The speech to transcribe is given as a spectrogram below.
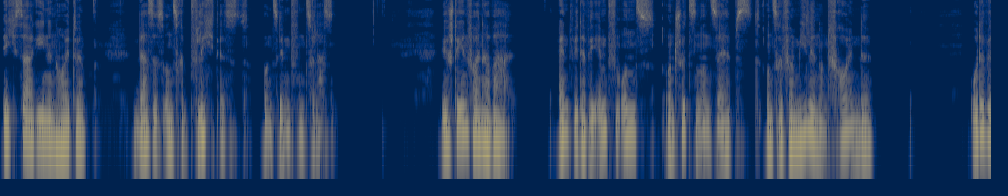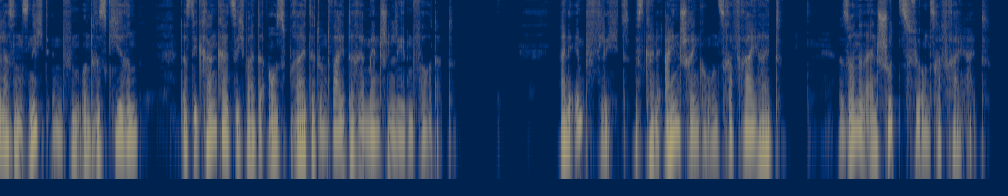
Ich sage Ihnen heute, dass es unsere Pflicht ist, uns impfen zu lassen. Wir stehen vor einer Wahl. Entweder wir impfen uns und schützen uns selbst, unsere Familien und Freunde, oder wir lassen uns nicht impfen und riskieren, dass die Krankheit sich weiter ausbreitet und weitere Menschenleben fordert. Eine Impfpflicht ist keine Einschränkung unserer Freiheit, sondern ein Schutz für unsere Freiheit.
